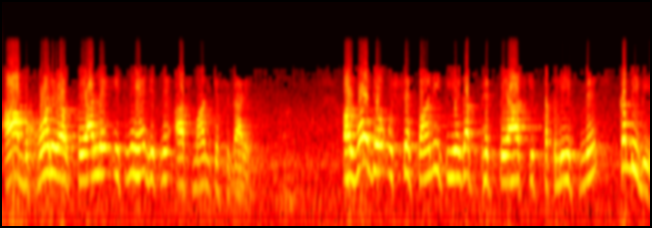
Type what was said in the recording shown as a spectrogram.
آب خورے اور پیالے اتنے ہیں جتنے آسمان کے ستارے۔ اور وہ جو اس سے پانی پیے گا، پھر پیاس کی تکلیف میں کبھی بھی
